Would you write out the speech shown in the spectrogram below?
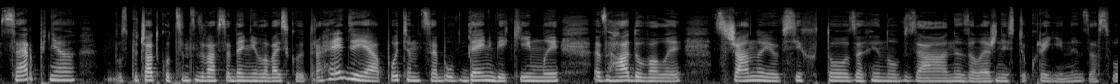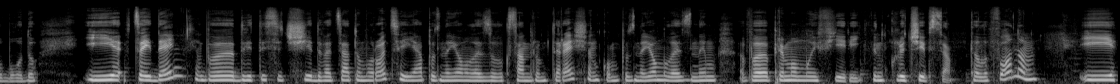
серпня. Спочатку це називався День Іловайської трагедії, а потім це був день, в який ми згадували з шаною всіх, хто загинув за незалежність України за свободу. І в цей день, в 2020 році, я познайомилася з Олександром Терещенком, познайомилася з ним в прямому ефірі. Він включився телефоном. І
